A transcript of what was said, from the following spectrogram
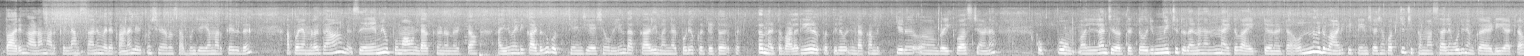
അപ്പോൾ ആരും കാണാൻ മറക്കില്ല? അവസാനം വരെ കാണാം. ലൈക്കും ഷെയറും സബും ചെയ്യാൻ മറക്കരുത്. അപ്പോൾ നമ്മൾ ഇതാ സേമി ഉപ്പുമാവ് ഉണ്ടാക്കുകയാണ് കേട്ടോ. അതിന് വേണ്ടി കടുക് പൊട്ടിച്ചതിന് ശേഷം ഉള്ളിയും തക്കാളിയും മഞ്ഞൾപ്പൊടിയും ഒക്കെ ഇട്ടിട്ട് പെട്ടെന്ന് ഇട്ട് വളരെ എളുപ്പത്തിൽ ഉണ്ടാക്കാൻ പറ്റിയൊരു ബ്രേക്ക്ഫാസ്റ്റ് ഉപ്പും എല്ലാം ചേർത്തിട്ട് ഒരുമിച്ചിട്ട് തന്നെ നന്നായിട്ട് വയറ്റുകയാണ് കേട്ടോ. ഒന്നും ഇങ്ങോട്ട് വാടി കിട്ടിയതിന് ശേഷം കുറച്ച് ചിക്കൻ മസാലയും കൂടി നമുക്ക് ആഡ് ചെയ്യാം കേട്ടോ.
